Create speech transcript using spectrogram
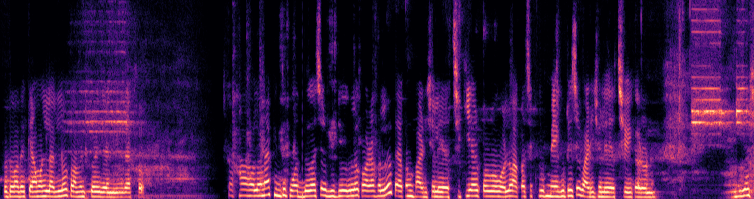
তো তোমাদের কেমন লাগল কমেন্ট করে জানিয়ে দেখো। খাওয়া হলো না কিন্তু পদ্ম গাছের ভিডিও গুলো করা হলো তো এখন বাড়ি চলে যাচ্ছি। কি আর করব বলো? আকাশে খুব মেঘ উঠেছে বাড়ি চলে যাচ্ছি এই কারণে। বুঝেছ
